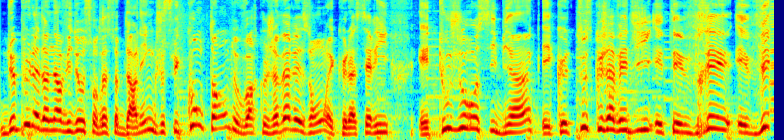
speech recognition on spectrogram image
Depuis la dernière vidéo sur Dress Up Darling, je suis content de voir que j'avais raison et que la série est toujours aussi bien et que tout ce que j'avais dit était vrai et vé...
